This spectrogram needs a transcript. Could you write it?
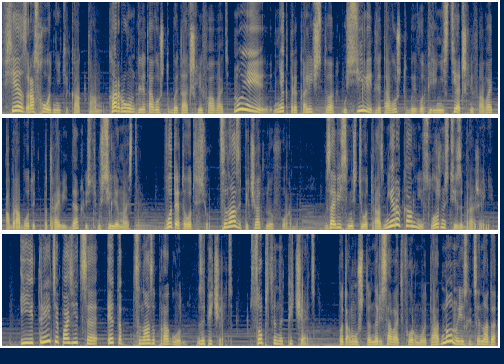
все расходники, как там корун для того, чтобы это отшлифовать, ну и некоторое количество усилий для того, чтобы его перенести, отшлифовать, обработать, потравить, да, то есть усилия мастера. Вот это вот все. Цена за печатную форму. В зависимости от размера камня и сложности изображения. И третья позиция – это цена за прогон, за печать. Собственно, печать потому что нарисовать форму это одно, но если тебе надо,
